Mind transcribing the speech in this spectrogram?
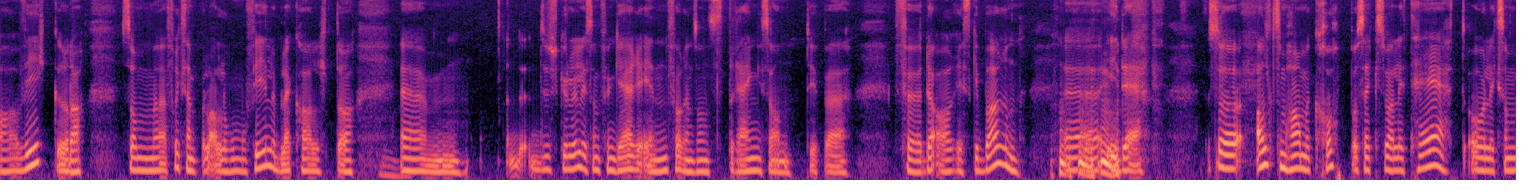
avviker, da. Som f.eks. alle homofile ble kalt. Og mm. um, du skulle liksom fungere innenfor en sånn streng sånn type føde ariske barn eh, i det. Så alt som har med kropp og seksualitet og liksom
